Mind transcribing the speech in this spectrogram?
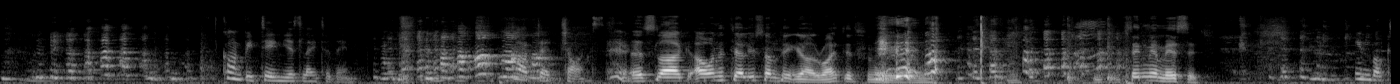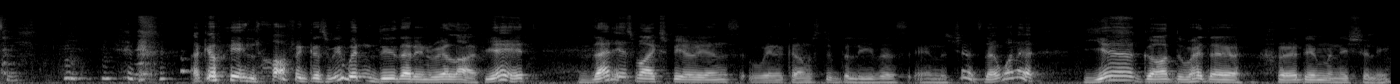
Can't be 10 years later then. Not a chance. It's like I want to tell you something. Yeah, write it for me. Send me a message. Inbox me. Okay, we're laughing because we wouldn't do that in real life. Yet, that is my experience when it comes to believers in the church. They want to hear God the way they heard Him initially,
